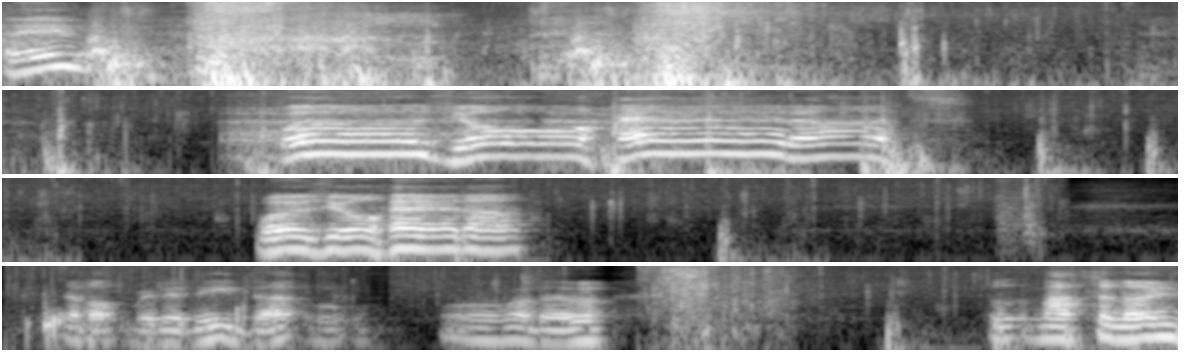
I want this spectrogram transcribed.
Boom. Where's your head at? Where's your head at? I don't really need that. but- Oh, whatever. Doesn't matter now.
